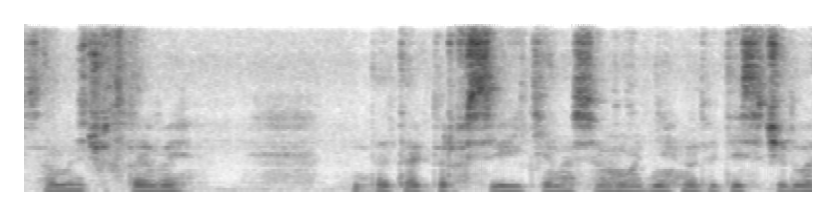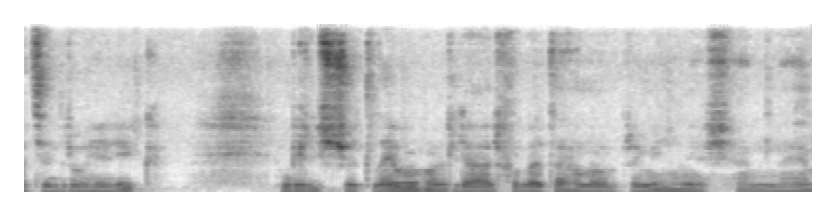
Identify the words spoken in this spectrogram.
Самий чутливий детектор в світі на сьогодні, на 2022 рік. Більш чутливого для альфа-бета гамма ще не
